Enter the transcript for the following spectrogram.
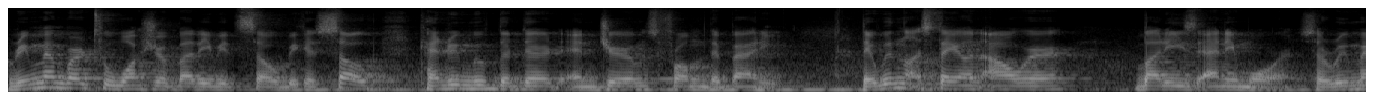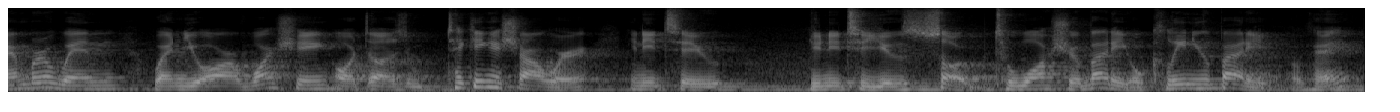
Remember to wash your body with soap because soap can remove the dirt and germs from the body. They will not stay on our bodies anymore. So remember when when you are washing or taking a shower, you need to you need to use soap to wash your body or clean your body, okay?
